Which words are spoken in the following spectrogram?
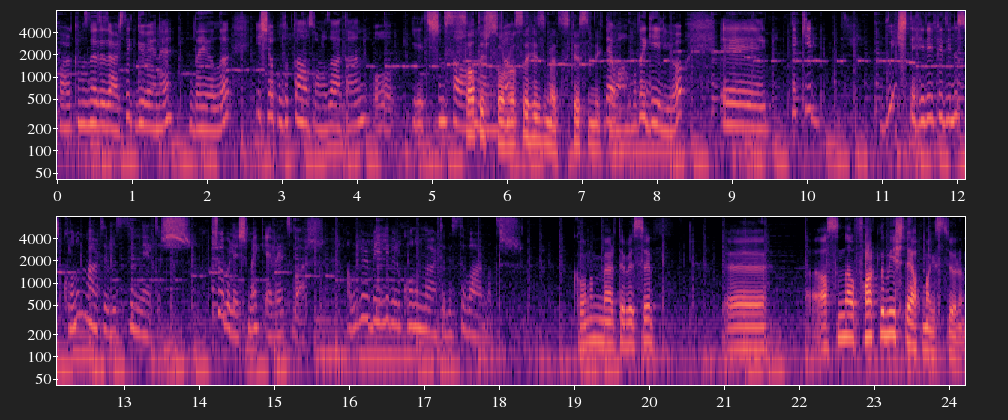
Farkımız ne de dersek güvene dayalı. İş yapıldıktan sonra zaten o iletişim sağlam Satış sonrası hizmet kesinlikle. devamı da geliyor. Ee, peki bu işte hedeflediğiniz konum mertebesi nedir? Şubeleşmek evet var. Ama bir belli bir konum mertebesi var mıdır? Konum mertebesi eee, aslında farklı bir iş de yapmak istiyorum.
